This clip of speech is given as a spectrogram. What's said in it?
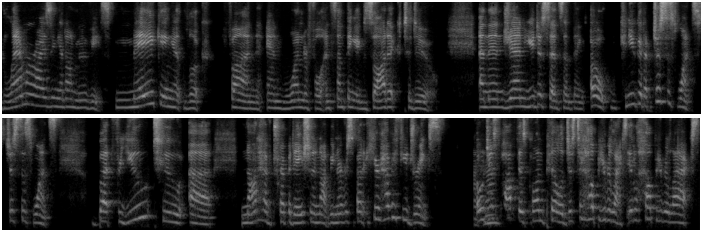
glamorizing it on movies, making it look fun and wonderful and something exotic to do. And then Jen, you just said something. Oh, can you get up just this once? Just this once. But for you to uh, not have trepidation and not be nervous about it, here, have a few drinks. Oh, just mm-hmm. pop this one pill just to help you relax. It'll help you relax.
